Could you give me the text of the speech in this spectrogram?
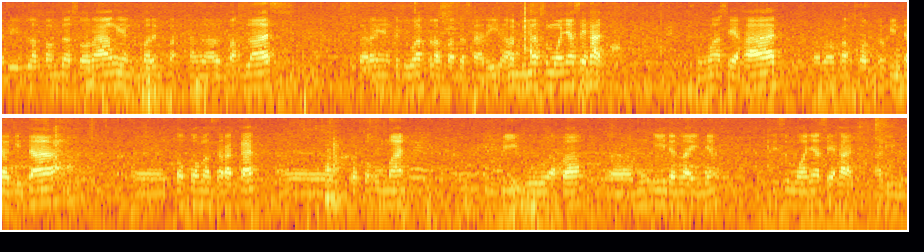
Dari 18 orang yang kemarin tanggal 14, sekarang yang kedua setelah 14 hari, alhamdulillah semuanya sehat. Semua sehat. Bapak-bapak Forkopinda kita, eh, tokoh masyarakat, eh, tokoh umat, IPU apa eh, MUI dan lainnya. Jadi semuanya sehat hari ini.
